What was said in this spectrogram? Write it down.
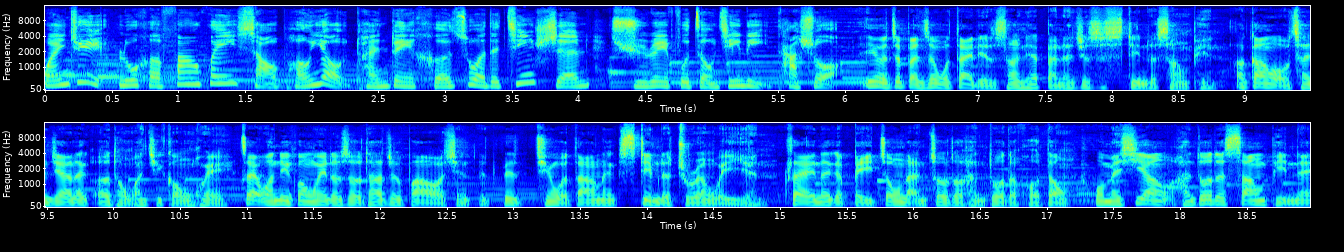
玩具如何发挥小朋友团队合作的精神？许瑞副总经理他说：“因为这本身我代理的商品，它本来就是 STEAM 的商品啊。刚好我参加那个儿童玩具工会，在玩具工会的时候，他就把我选，请我当那个 STEAM 的主任委员，在那个北中南做了很多的活动。我们希望很多的商品呢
